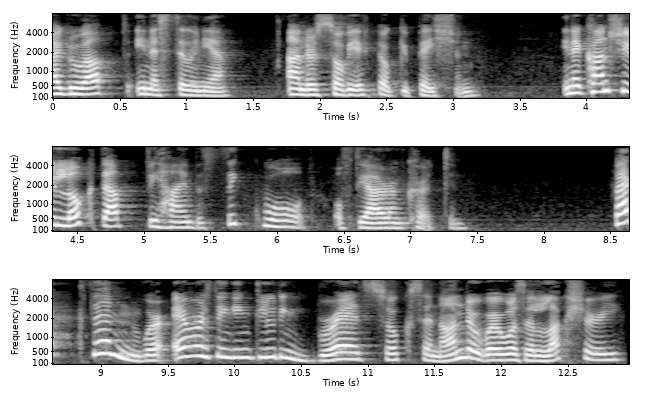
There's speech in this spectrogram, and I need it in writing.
I grew up in Estonia under Soviet occupation, in a country locked up behind the thick wall of the Iron Curtain. Back then, where everything, including bread, socks, and underwear, was a luxury,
